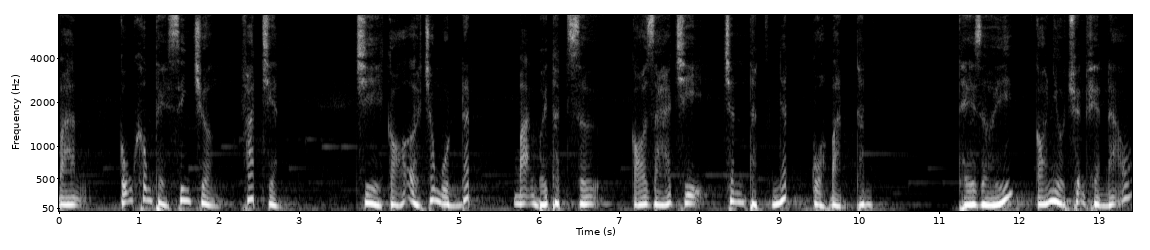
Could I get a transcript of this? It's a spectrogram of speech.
bạn cũng không thể sinh trưởng, phát triển. Chỉ có ở trong bùn đất, bạn mới thật sự có giá trị chân thật nhất của bản thân. Thế giới có nhiều chuyện phiền não,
